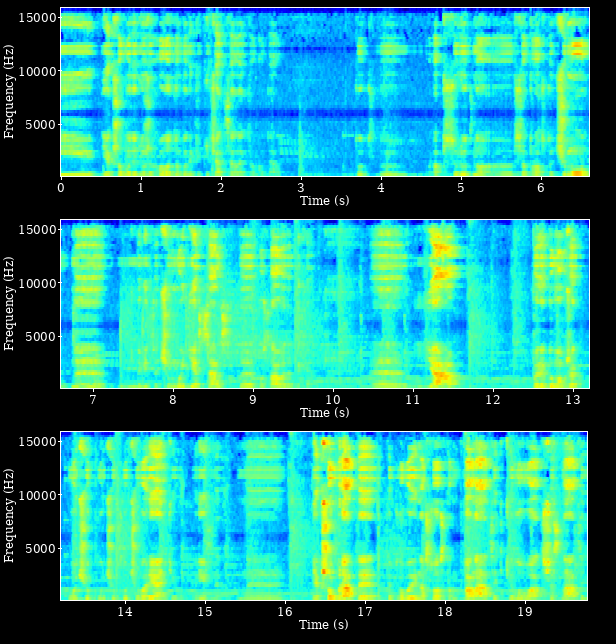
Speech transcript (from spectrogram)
І якщо буде дуже холодно, буде підключатися електрокотел. Тут е, абсолютно е, все просто. Чому, е, дивіться, чому є сенс е, поставити таке? Е, Я передумав вже кучу, кучу, кучу варіантів різних. Е, Якщо брати тепловий насос там 12 кВт, 16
